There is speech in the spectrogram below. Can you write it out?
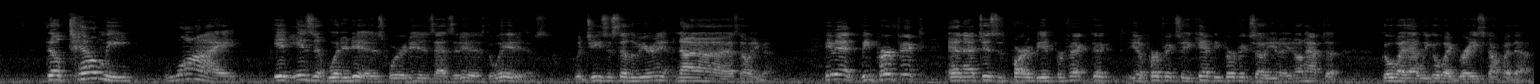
they'll tell me why it isn't what it is, where it is as it is, the way it is. What Jesus said, no, no, no, that's not what he meant. He meant be perfect, and that just is part of being perfect. You know, perfect. So you can't be perfect. So you know, you don't have to go by that. We go by grace, not by that.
